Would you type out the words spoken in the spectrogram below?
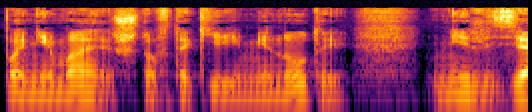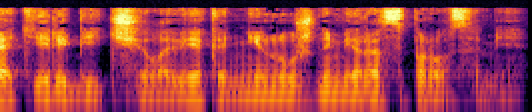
понимая, что в такие минуты нельзя теребить человека ненужными расспросами.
